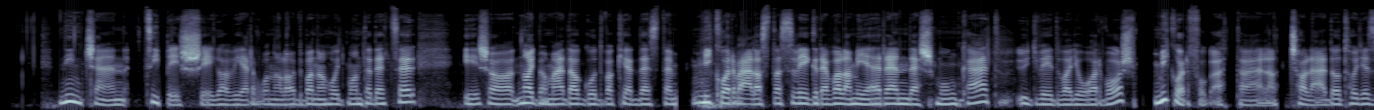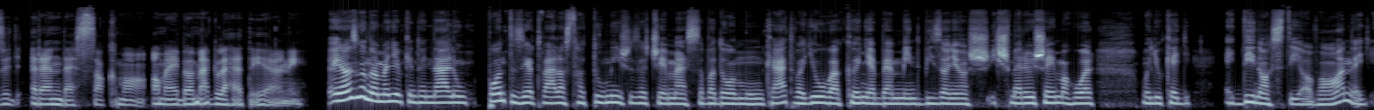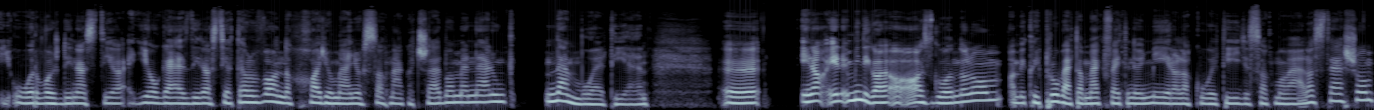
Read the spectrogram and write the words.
nincsen cipésség a vérvonalatban, ahogy mondtad egyszer, és a nagymamád aggódva kérdeztem, mikor választasz végre valamilyen rendes munkát, ügyvéd vagy orvos. Mikor fogadta el a családod, hogy ez egy rendes szakma, amelyből meg lehet élni? Én azt gondolom egyébként, hogy nálunk pont azért választhattunk mi is az öcsémmel szabadon munkát, vagy jóval könnyebben, mint bizonyos ismerőseim, ahol mondjuk egy egy dinasztia van, egy, egy orvos dinasztia, egy jogász dinasztia, tehát vannak hagyományos szakmák a családban, mert nálunk nem volt ilyen. Ö, én, a, én mindig a, a, azt gondolom, amikor próbáltam megfejteni, hogy miért alakult így a szakmaválasztásom,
